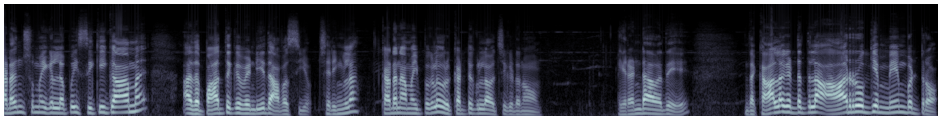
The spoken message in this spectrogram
கடன் சுமைகளில் போய் சிக்கிக்காமல் அதை பார்த்துக்க வேண்டியது அவசியம். சரிங்களா? கடன் அமைப்புகளை ஒரு கட்டுக்குள்ளே வச்சுக்கிடணும். இரண்டாவது இந்த காலகட்டத்தில் ஆரோக்கியம் மேம்பட்டுரும்.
